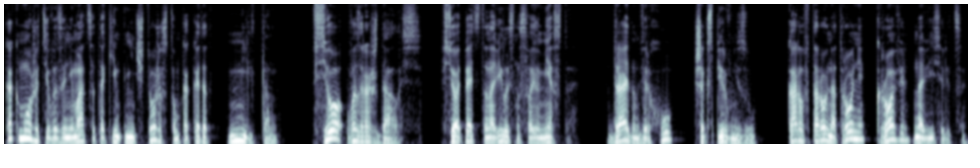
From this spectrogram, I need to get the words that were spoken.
Как можете вы заниматься таким ничтожеством, как этот Мильтон? Все возрождалось. Все опять становилось на свое место. Драйден вверху, Шекспир внизу. Карл II на троне, Кромвель на виселице.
